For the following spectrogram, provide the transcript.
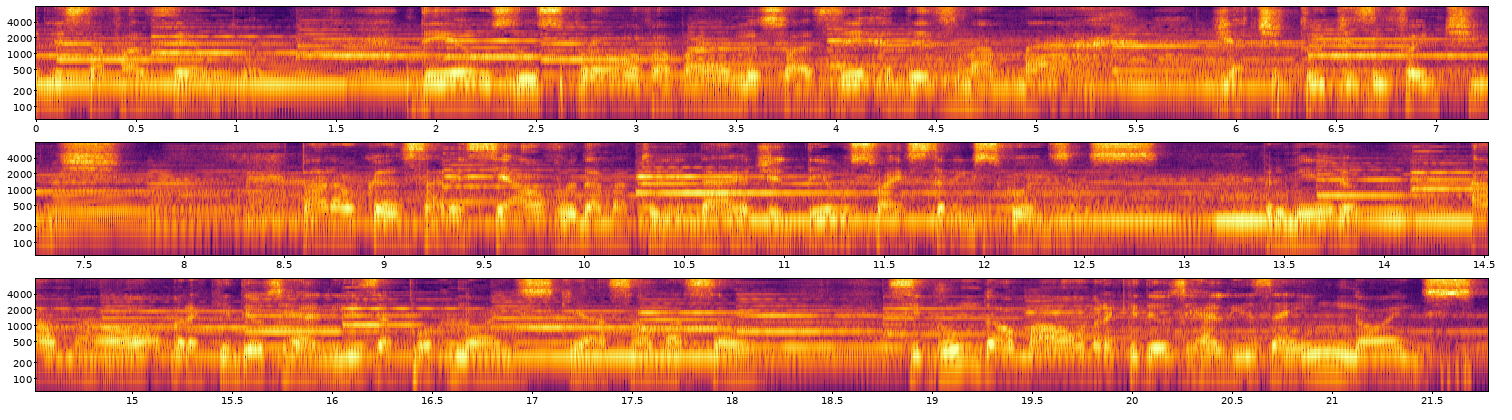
Ele está fazendo. Deus nos prova para nos fazer desmamar de atitudes infantis. Para alcançar esse alvo da maturidade, Deus faz três coisas. Primeiro, há uma obra que Deus realiza por nós, que é a salvação. Segundo, há uma obra que Deus realiza em nós,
